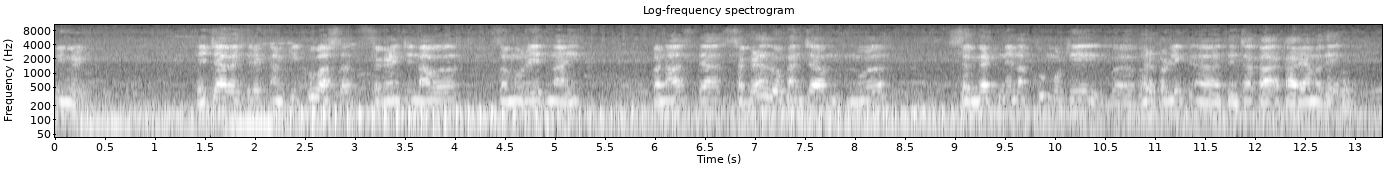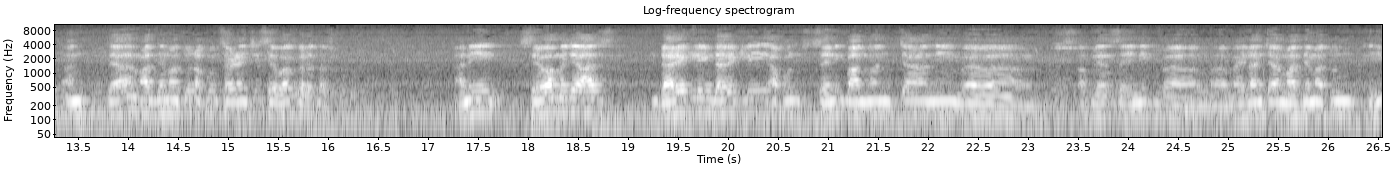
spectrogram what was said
पिंगळे. ह्याच्या व्यतिरिक्त आणखी खूप असतात. सगळ्यांची नावं समोर येत नाहीत. पण आज त्या सगळ्या लोकांच्या मुळं संघटनेला खूप मोठी भर पडली त्यांच्या का कार्यामध्ये. आणि त्या माध्यमातून आपण सगळ्यांची सेवा करत असतो. आणि सेवा म्हणजे आज डायरेक्टली इनडायरेक्टली आपण सैनिक बांधवांच्या आणि आपल्या सैनिक महिलांच्या माध्यमातून ही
